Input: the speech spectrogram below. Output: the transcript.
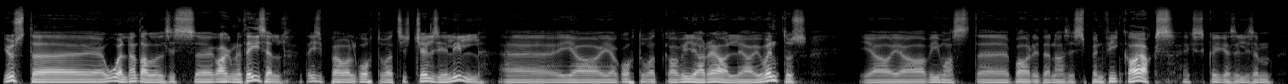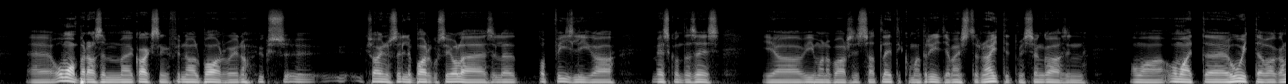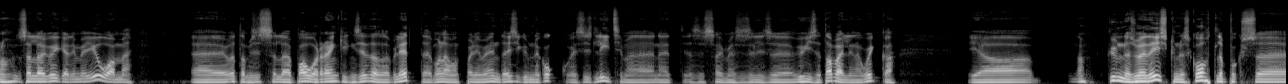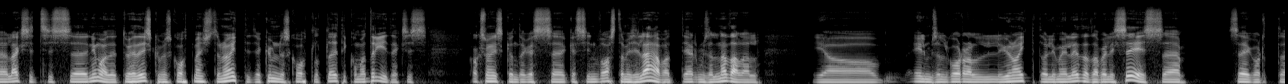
just äh,, uuel nädalal siis kahekümne teisel, teisipäeval kohtuvad siis Chelsea ja Lille äh, ja, ja kohtuvad ka Villarreal ja Juventus ja, ja viimaste paaridena siis Benfica ajaks, ehk siis kõige sellisem äh, Äh, omapärasem kaheksakümnendfinaalpaar või noh, üks, üks ainus selline paar, kus ei ole selle top viis liiga meeskonda sees ja viimane paar siis Atletico Madrid ja Manchester United, mis on ka siin oma, omaette huvitav, aga noh, selle kõigeni me jõuame. Äh, võtame siis selle Power Rankingsi edetabeli ette, mõlemad panime enda esikümne kokku ja siis liitsime need ja siis saime siis sellise ühise tabeli, nagu ikka. ja noh, kümnes, üheteistkümnes koht lõpuks äh, läksid siis äh, niimoodi, et üheteistkümnes koht Manchester United ja kümnes koht Atletico Madrid, ehk siis kaks meeskonda, kes, kes siin vastamisi lähevad järgmisel nädalal. Ja eelmisel korral United oli meil edetabelis sees, seekord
